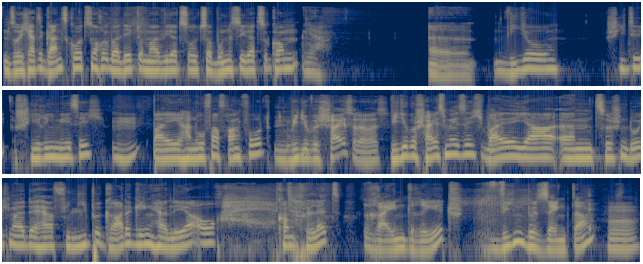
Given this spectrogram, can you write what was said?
So, ich hatte ganz kurz noch überlegt, um mal wieder zurück zur Bundesliga zu kommen. Ja. Äh, Video Schiri-mäßig bei Hannover Frankfurt. Video bescheiß oder was? Videobescheißmäßig, weil ja ähm, zwischendurch mal der Herr Philippe gerade gegen Herr Lehr auch komplett reingrätscht, wie ein Besenkter. Mhm.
